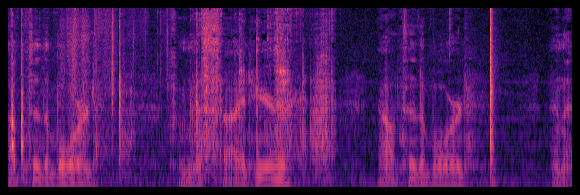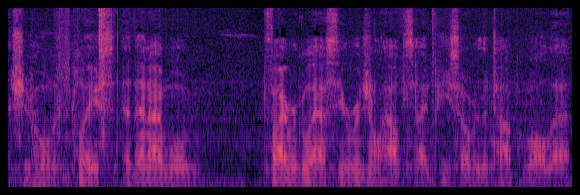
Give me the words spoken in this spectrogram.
up to the board. From this side here out to the board. And that should hold it in place. And then I will fiberglass the original outside piece over the top of all that.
